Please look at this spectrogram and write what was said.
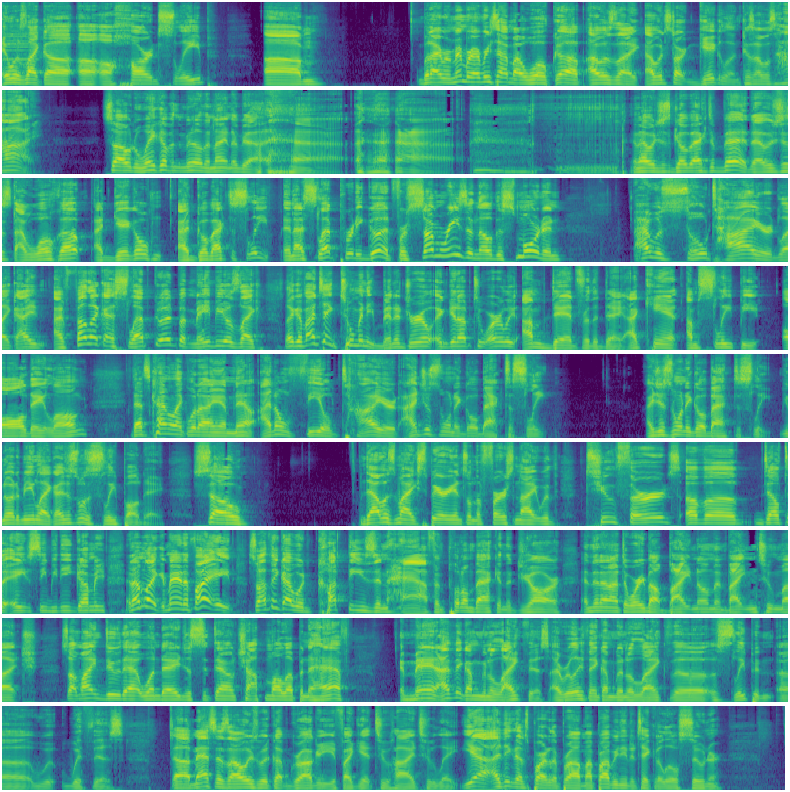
It was like a, a, a hard sleep. Um, but I remember every time I woke up, I was like, I would start giggling because I was high. So I would wake up in the middle of the night and I'd be like, and I would just go back to bed. I was just, I woke up, I'd giggle, I'd go back to sleep, and I slept pretty good. For some reason, though, this morning, I was so tired. Like I, I felt like I slept good, but maybe it was like, like if I take too many Benadryl and get up too early, I'm dead for the day. I can't. I'm sleepy all day long. That's kind of like what I am now. I don't feel tired. I just want to go back to sleep. I just want to go back to sleep. You know what I mean? Like I just want to sleep all day. So that was my experience on the first night with two thirds of a Delta 8 CBD gummy. And I'm like, man, if I ate, so I think I would cut these in half and put them back in the jar. And then I don't have to worry about biting them and biting too much. So I might do that one day, just sit down, chop them all up into half. And man, I think I'm going to like this. I really think I'm going to like the sleeping uh, w- with this. Uh, Matt says I always wake up groggy if I get too high too late. Yeah, I think that's part of the problem. I probably need to take it a little sooner.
